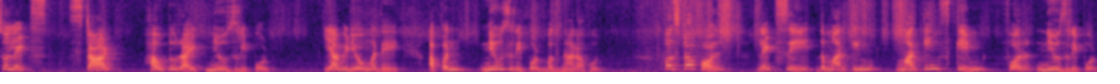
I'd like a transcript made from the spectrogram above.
So let's start how to write news report या व्हिडिओमध्ये आपण न्यूज रिपोर्ट बघणार आहोत. First of all let see the marking marking scheme for news report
